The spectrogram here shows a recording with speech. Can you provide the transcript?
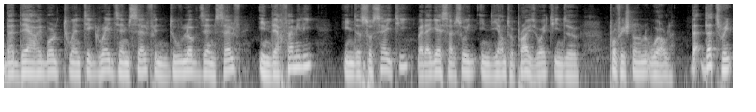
that they are able to integrate themselves and develop themselves in their family, in the society, but I guess also in, the enterprise, right, in the professional world. That, that's re-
